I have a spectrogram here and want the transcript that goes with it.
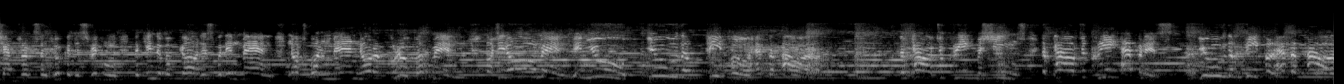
chapter of St. Luke it is written, the kingdom of God is within man, not one man nor a group of men, but in all men, in you. You, the people, have the power the power create machines, the power to create happiness. You, the people, have the power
